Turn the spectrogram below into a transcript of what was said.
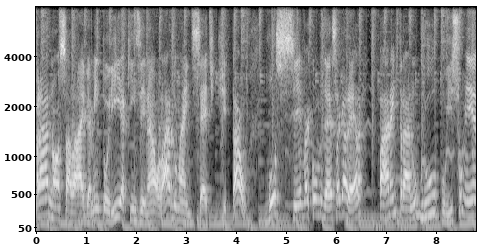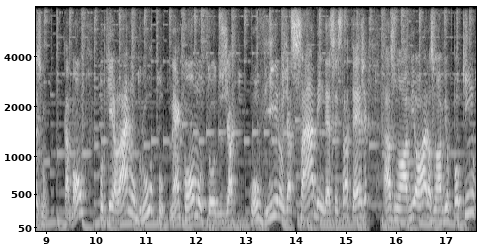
para nossa live, a mentoria quinzenal lá do Mindset Digital, você vai convidar essa galera para entrar no grupo, isso mesmo, tá bom? Porque lá no grupo, né, como todos já ouviram, já sabem dessa estratégia, às 9 horas, 9 e um pouquinho,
